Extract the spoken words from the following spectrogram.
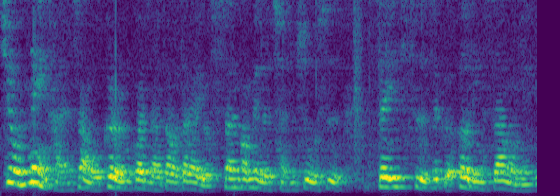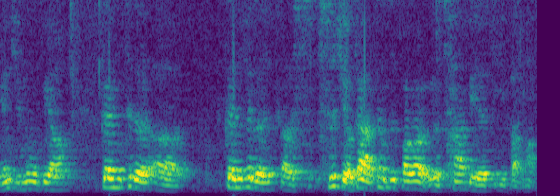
就内涵上，我个人观察到大概有三方面的陈述是这一次这个二零三五年远景目标跟这个呃跟这个呃十十九大政治报告有差别的地方哈。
